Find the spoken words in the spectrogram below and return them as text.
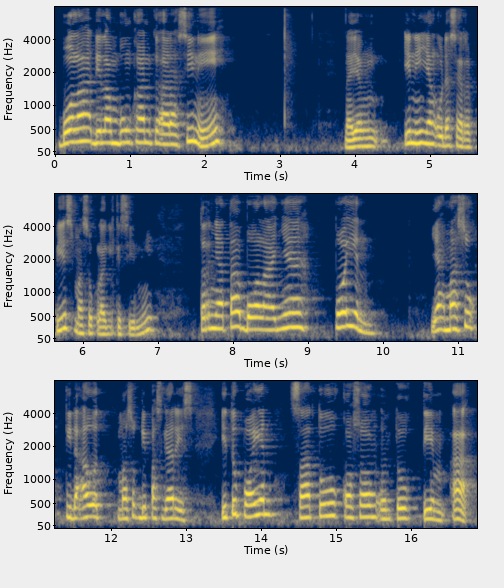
bola dilambungkan ke arah sini. Nah, yang ini yang udah servis masuk lagi ke sini, ternyata bolanya poin. Ya, masuk tidak out, masuk di pas garis. Itu poin 1-0 untuk tim A.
